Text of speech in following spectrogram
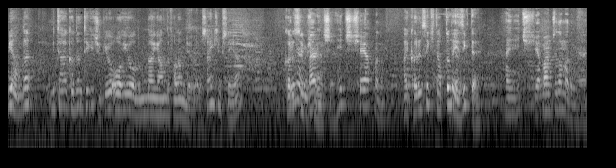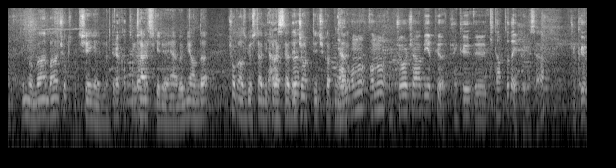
Bir anda bir tane kadın teki çıkıyor. Oh iyi oldu bunlar yandı falan diyor böyle. Sen kimsin ya? Karısıymış ben meğerse. hiç şey yapmadım. Hayır karısı kitapta da ezik de. Hayır hiç yabancılamadım yani. Bilmiyorum bana, bana çok şey geliyor. Direkt hatırladım. Ters geliyor yani böyle bir anda çok az gösterdiği Ya karakterde aslında- cart diye çıkartmaları. Yani onu onu George abi yapıyor. Çünkü e, kitapta da yapıyor mesela. Çünkü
